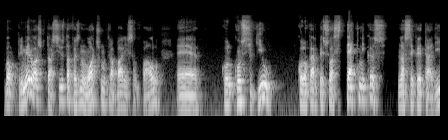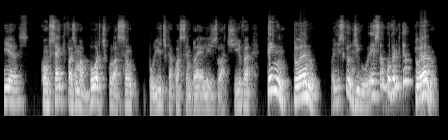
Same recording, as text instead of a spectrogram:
Bom, primeiro eu acho que o Tarcísio está fazendo um ótimo trabalho em São Paulo. É, conseguiu colocar pessoas técnicas nas secretarias, consegue fazer uma boa articulação política com a Assembleia Legislativa, tem um plano, é isso que eu digo, esse é um governo que tem um plano,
